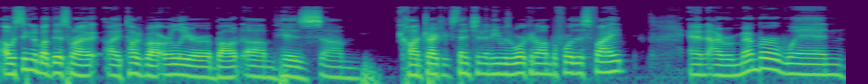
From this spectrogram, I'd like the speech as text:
I was thinking about this when I, I talked about earlier about um, his um, contract extension that he was working on before this fight. And I remember when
